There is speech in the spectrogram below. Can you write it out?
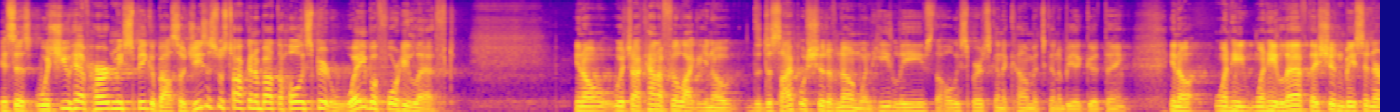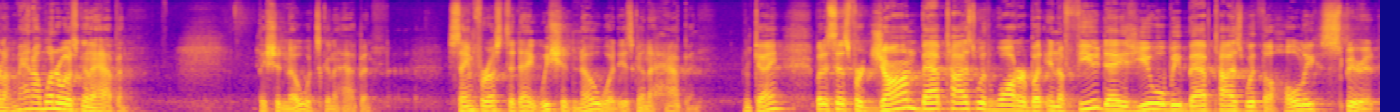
it says, which you have heard me speak about. So Jesus was talking about the Holy Spirit way before he left. You know, which I kind of feel like, you know, the disciples should have known when he leaves, the Holy Spirit's going to come, it's going to be a good thing. You know, when he when he left, they shouldn't be sitting there like, man, I wonder what's going to happen. They should know what's going to happen. Same for us today. We should know what is going to happen. Okay? But it says, For John baptized with water, but in a few days you will be baptized with the Holy Spirit.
